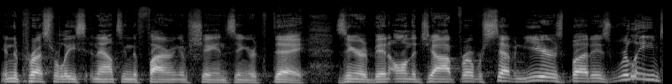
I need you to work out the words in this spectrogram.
in the press release announcing the firing of Sheahon Zenger today. Zenger had been on the job for over seven years, but is really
